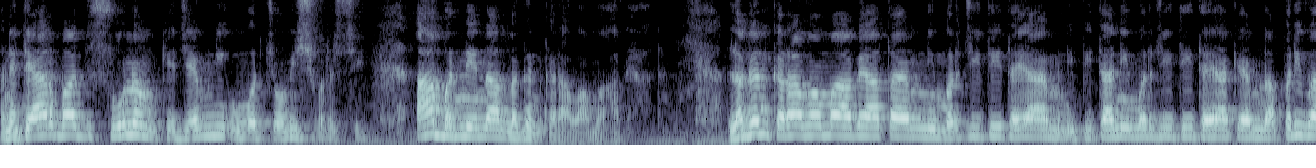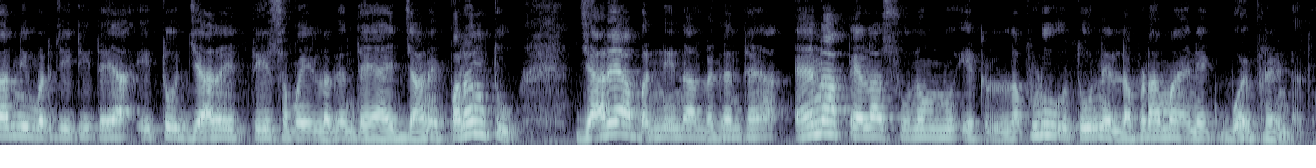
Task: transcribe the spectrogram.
અને ત્યારબાદ સોનમ કે જેમની ઉંમર ચોવીસ વર્ષ છે. આ બંનેના લગ્ન કરાવવામાં આવ્યા લગ્ન કરાવવામાં આવ્યા હતા, એમની મરજીથી થયા, એમની પિતાની મરજીથી થયા કે એમના પરિવારની મરજીથી થયા, એ તો જ્યારે તે સમયે લગ્ન થયા એ જાણે. પરંતુ જ્યારે આ બંનેના લગ્ન થયા, એના પહેલાં સોનમનું એક લફડું હતું ને લફડામાં એને એક બોયફ્રેન્ડ હતો.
